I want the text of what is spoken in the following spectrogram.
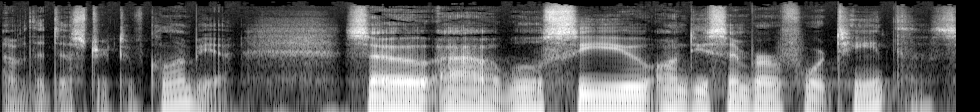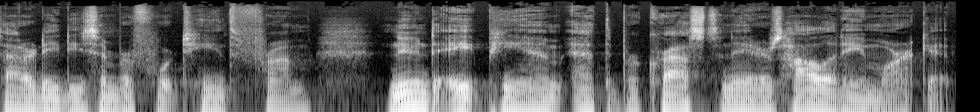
of the District of Columbia. So uh, we'll see you on December 14th, Saturday, December 14th, from noon to 8 p.m. at the Procrastinators Holiday Market.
